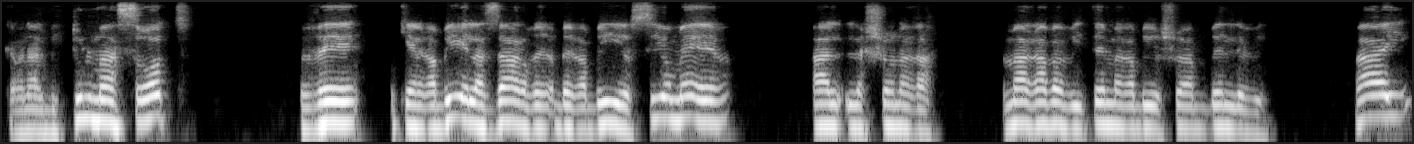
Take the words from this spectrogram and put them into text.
הכוונה על ביטול מעשרות, וכן, רבי אלעזר ורבי יוסי אומר על לשון הרע. אמר רבא וייתם רבי יהושע בן לוי. היי,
